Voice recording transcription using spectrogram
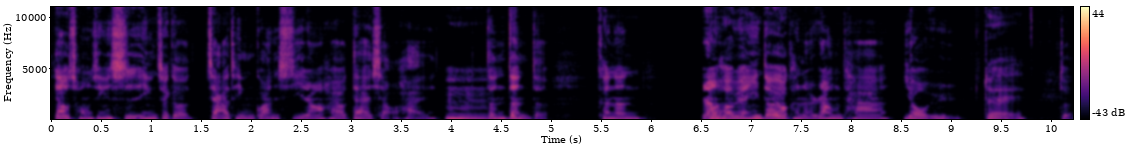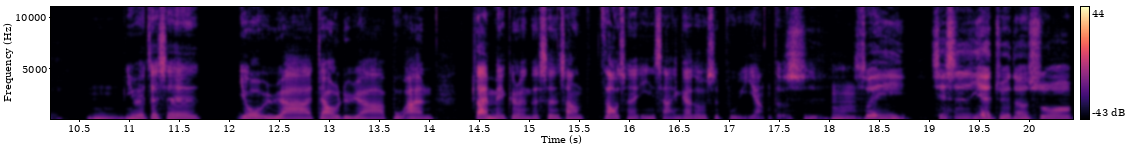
要重新适应这个家庭关系，然后还要带小孩，嗯，等等的，可能任何原因都有可能让他忧郁。对对，嗯，因为这些忧郁啊、焦虑啊、不安。在每个人的身上造成的影响应该都是不一样的。是，嗯，所以其实也觉得说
